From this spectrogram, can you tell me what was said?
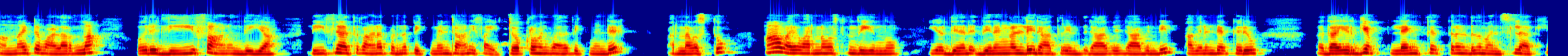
നന്നായിട്ട് വളർന്ന ഒരു ലീഫാണ് എന്ത് ചെയ്യുക ലീഫിനകത്ത് കാണപ്പെടുന്ന പിഗ്മെന്റ് ആണ് ഈ ഫൈറ്റോക്രോം എന്ന് പറയുന്ന പിഗ്മെന്റ് വർണവസ്തു. ആ വർണവസ്തു എന്ത് ചെയ്യുന്നു? ഈ ദിന ദിനങ്ങളുടെയും രാത്രി രാവിലെ രാവിന്റെയും പകലിന്റെയും ഒക്കെ ഒരു ദൈർഘ്യം ലെങ്ത് എത്ര ഉണ്ടെന്ന് മനസ്സിലാക്കി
